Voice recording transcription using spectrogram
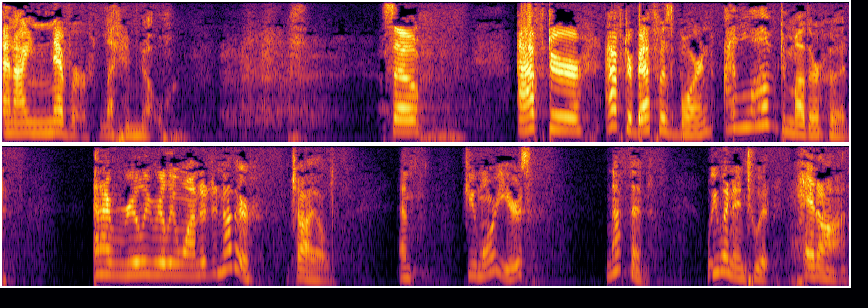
and I never let him know. So, after, after Beth was born, I loved motherhood. And I really, really wanted another child. And a few more years, nothing. We went into it head on.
